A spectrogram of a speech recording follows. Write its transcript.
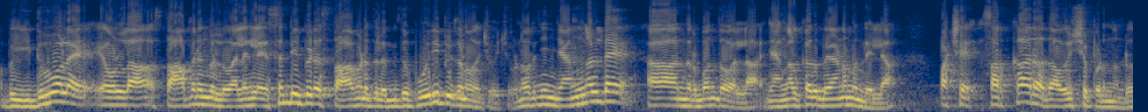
അപ്പോൾ ഇതുപോലെ ഉള്ള സ്ഥാപനങ്ങളിലും അല്ലെങ്കിൽ എസ് എൻ ഡി പിയുടെ സ്ഥാപനത്തിലും ഇത് പൂരിപ്പിക്കണമെന്ന് ചോദിച്ചു. എന്ന് പറഞ്ഞ് ഞങ്ങളുടെ നിർബന്ധമല്ല. ഞങ്ങൾക്കത് വേണമെന്നില്ല. പക്ഷേ സർക്കാർ അത് ആവശ്യപ്പെടുന്നുണ്ട്.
